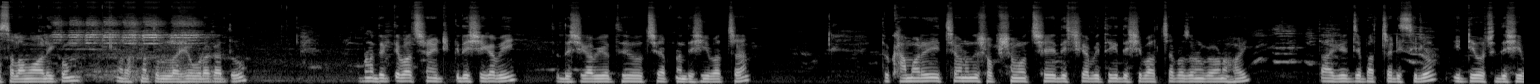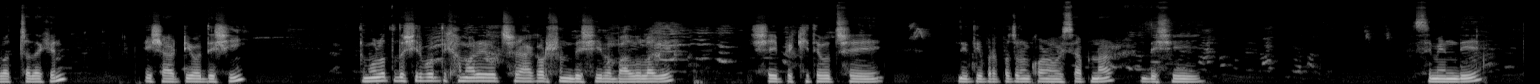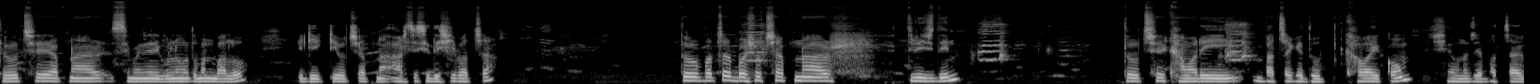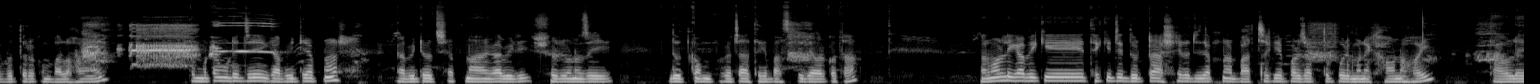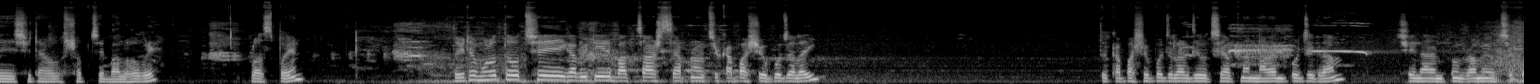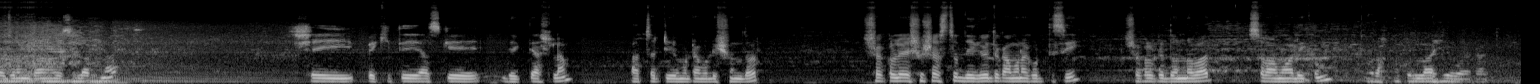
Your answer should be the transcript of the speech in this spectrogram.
আসসালামু আলাইকুম রহমতুল্লাহি ওবরাকাতু। আপনারা দেখতে পাচ্ছেন, এটি দেশি গাবি। তো দেশি গাবি হচ্ছে আপনার দেশি বাচ্চা। তো খামারের ইচ্ছা অনুযায়ী সবসময় হচ্ছে দেশি গাবি থেকে দেশি বাচ্চা প্রজনন করানো হয়। তো আগের যে বাচ্চাটি ছিল এটি হচ্ছে দেশি বাচ্চা, দেখেন। এই সারটিও দেশি। তো মূলত দেশির প্রতি খামারের হচ্ছে আকর্ষণ বেশি বা ভালো লাগে। সেই প্রেক্ষিতে হচ্ছে দ্বিতীয়বার প্রচলন করা হয়েছে আপনার দেশি সিমেন্ট দিয়ে। তো হচ্ছে আপনার সিমেন্টের গুণগত মান ভালো। এটি একটি হচ্ছে আপনার আরসিসি দেশি বাচ্চা। তো বাচ্চার বয়স হচ্ছে আপনার ত্রিশ দিন। তো হচ্ছে খামারি বাচ্চাকে দুধ খাওয়াই কম। সে অনুযায়ী বাচ্চার গ্রোথ এরকম ভালো হয় নাই। তো মোটামুটি যে গাভীটি আপনার, গাভীটি হচ্ছে আপনার গাভীর শরীর অনুযায়ী দুধ কম চার থেকে কেজি দেওয়ার কথা। নর্মালি গাভীকে থেকে যে দুধটা আসে, এটা যদি আপনার বাচ্চাকে পর্যাপ্ত পরিমাণে খাওয়ানো হয়, তাহলে সেটা সবচেয়ে ভালো হবে। প্লাস পয়েন্ট তো এটা মূলত হচ্ছে এই গাভীটির বাচ্চা আসছে আপনার হচ্ছে কাপাসী উপজেলায়। তো কাপাসী উপজেলার যে হচ্ছে আপনার নারায়ণপুর যে গ্রাম, সেই নারায়ণপুর গ্রামে হচ্ছে প্রজনন করা হয়েছিল আপনার। সেই প্রেক্ষিতে আজকে দেখতে আসলাম। বাচ্চাটি মোটামুটি সুন্দর। সকলের সুস্বাস্থ্য দীর্ঘায়িত কামনা করতেছি। সকলকে ধন্যবাদ। আসসালামু আলাইকুম রহমতুল্লাহি ওবরাকাতুহু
